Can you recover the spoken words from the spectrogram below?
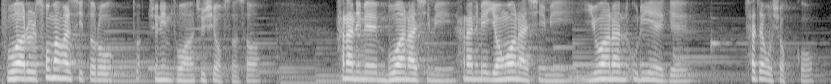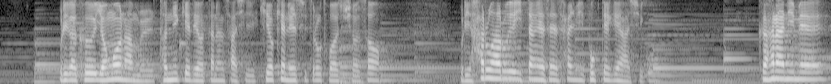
부활을 소망할 수 있도록 도- 주님 도와주시옵소서. 하나님의 무한하심이 하나님의 영원하심이 유한한 우리에게 찾아오셨고 우리가 그 영원함을 덧입게 되었다는 사실 기억해낼 수 있도록 도와주셔서 우리 하루하루의 이 땅에서의 삶이 복되게 하시고 그 하나님의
